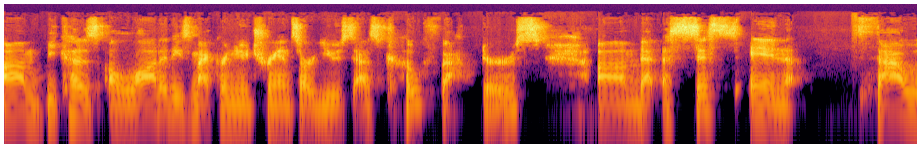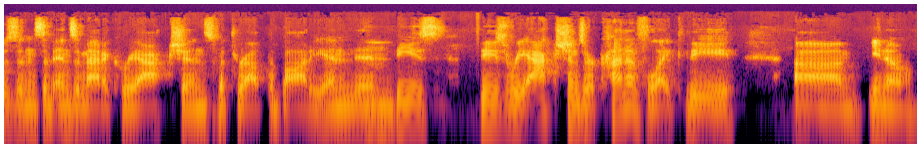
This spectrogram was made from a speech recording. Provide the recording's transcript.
um, because a lot of these micronutrients are used as cofactors um, that assist in thousands of enzymatic reactions throughout the body and then mm. these these reactions are kind of like the um, you know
